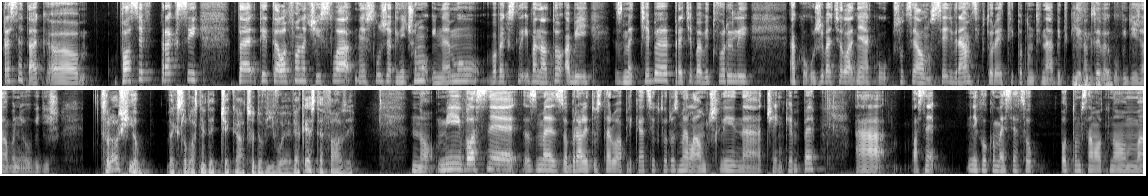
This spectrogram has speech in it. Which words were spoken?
presne tak. Uh, vlastne v praxi tie telefónne čísla neslúžia k ničomu inému vo vexli iba na to, aby sme tebe, pre teba vytvorili ako užívateľa nejakú sociálnu sieť, v rámci ktorej ty potom ty nábytky jednotlivé uvidíš alebo neuvidíš. Co dalšího Vexel vlastně teď čeká, co do vývoje? V jaké ste fázi? No, my vlastne sme zobrali tú starú aplikáciu, ktorú sme launchli na Chaincampe a vlastne niekoľko mesiacov po tom samotnom eh,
